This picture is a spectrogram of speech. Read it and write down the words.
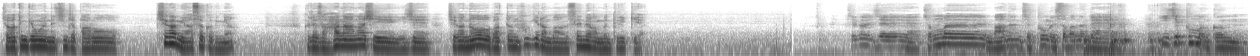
저 같은 경우에는 진짜 바로 체감이 왔었거든요. 그래서 하나하나씩 이제 제가 넣어봤던 후기를 한번 설명 한번 드릴게요. 제가 이제 정말 많은 제품을 써봤는데 이 제품만큼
